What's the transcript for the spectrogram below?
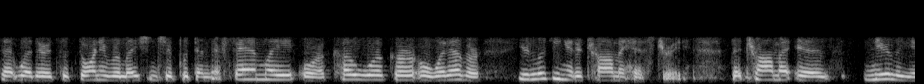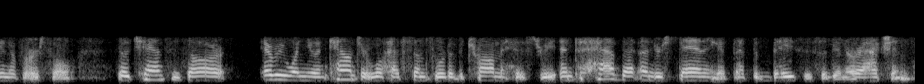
that whether it's a thorny relationship within their family or a coworker or whatever, you're looking at a trauma history. That trauma is nearly universal. So chances are everyone you encounter will have some sort of a trauma history. And to have that understanding at, at the basis of interaction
